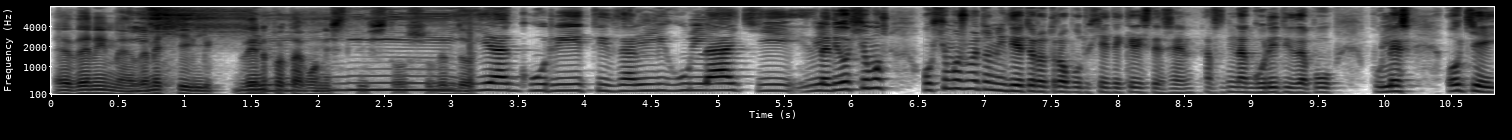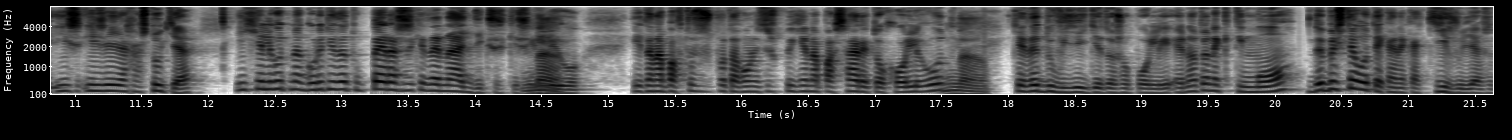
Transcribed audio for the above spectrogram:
ε, δεν είναι, δεν, έχει, ηλικ- δεν είναι πρωταγωνιστής τόσο. Δεν το... Λίγη αγκουρίτιδα, λιγουλάκι. Δηλαδή, όχι όμω όχι όμως με τον ιδιαίτερο τρόπο του Χέντε Κρίστενσεν, αυτή την αγκουρίτιδα που, που λες: Οκ, είσαι, είσαι για χαστούκια. Είχε λίγο την αγγουρίτιδα του πέρασες και δεν άγγιξες κι εσύ Ναι. λίγο. Ήταν από αυτούς τους πρωταγωνιστές που πήγε να πασάρει το Hollywood Ναι. και δεν του βγήκε τόσο πολύ. Ενώ τον εκτιμώ, δεν πιστεύω ότι έκανε κακή δουλειά στο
